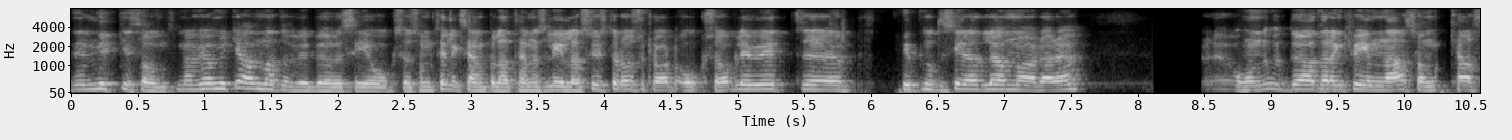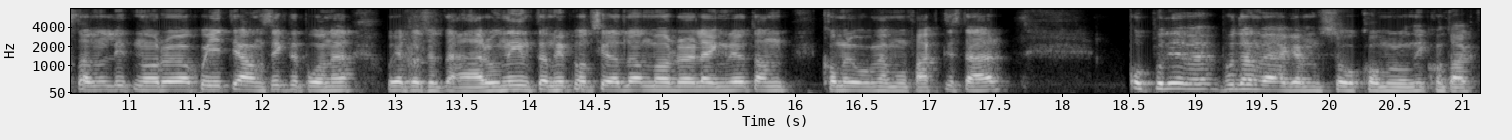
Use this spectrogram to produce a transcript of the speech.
Det, är mycket sånt. Men vi har mycket annat vi behöver se också. Som till exempel att hennes lilla syster då såklart också har blivit eh, hypnotiserad lönnmördare. Hon dödar en kvinna som kastar en liten röd skit i ansiktet på henne. Och helt plötsligt är hon inte en hypnotiserad lönnmördare längre utan kommer ihåg vem hon faktiskt är. Och på, det, på den vägen så kommer hon i kontakt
